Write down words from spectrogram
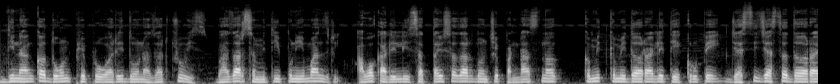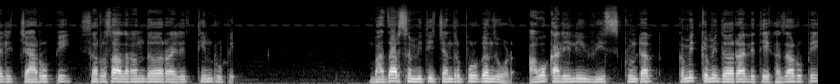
दिनांक दोन फेब्रुवारी दोन हजार चोवीस बाजार समिती पुणे मांजरी. आवक आलेली सत्तावीस हजार दोनशे पन्नास नग कमीत कमी दर आले एक रुपये जास्तीत जास्त दर आले चार रुपये सर्वसाधारण दर आले तीन रुपये. बाजार समिती चंद्रपूर गंजवड. आवक आलेली वीस क्विंटल कमीत कमी दर आले एक हजार रुपये.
